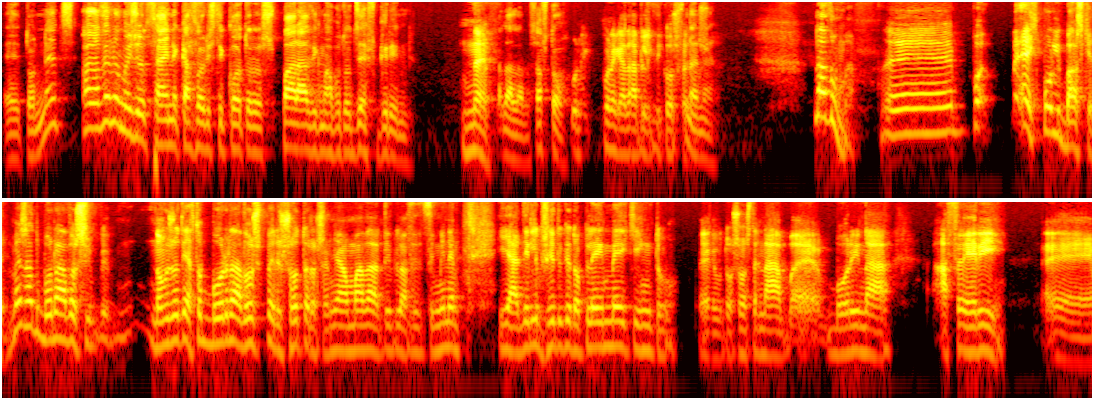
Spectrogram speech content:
ε, των Nets, αλλά δεν νομίζω ότι θα είναι καθοριστικότερος παράδειγμα από τον Jeff Green. ναι. Κατάλαβες, αυτό. Που είναι, που είναι καταπληκτικός Ναι, φέτος. ναι. Να δούμε. Ε, πο- έχει πολύ μπάσκετ μέσα του. Μπορεί να δώσει, νομίζω ότι αυτό που μπορεί να δώσει περισσότερο σε μια ομάδα τίτλου αυτή τη στιγμή είναι η αντίληψή του και το playmaking του. Ε, ούτως ώστε να ε, μπορεί να αφαιρεί ε,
